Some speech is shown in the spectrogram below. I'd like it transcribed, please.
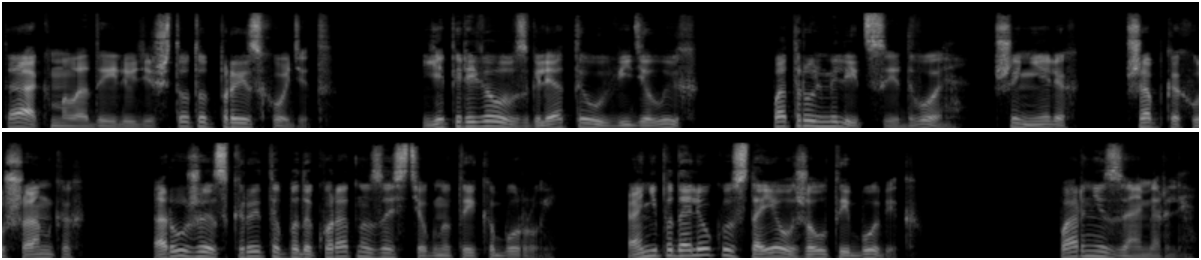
«Так, молодые люди, что тут происходит?» Я перевел взгляд и увидел их. Патруль милиции, двое, в шинелях, в шапках-ушанках, оружие скрыто под аккуратно застегнутой кобурой. А неподалеку стоял желтый бобик. Парни замерли.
